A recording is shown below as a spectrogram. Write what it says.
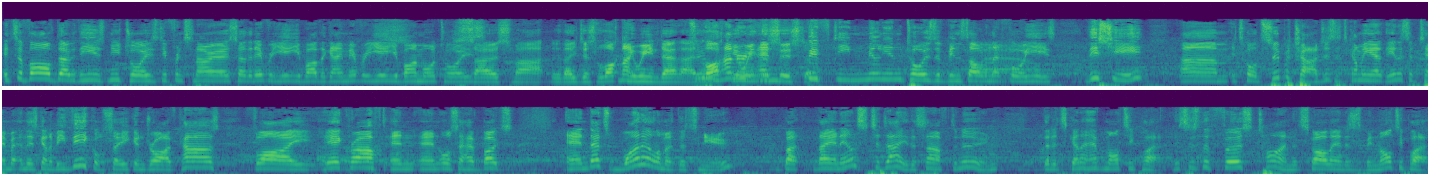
It's evolved over the years, new toys, different scenarios, so that every year you buy the game, every year you buy more toys. So smart. They just lock Mate, you in, don't they? Lock you in the system. 250 million toys have been sold in that four years. This year, um, it's called Superchargers. It's coming out at the end of September, and there's going to be vehicles, so you can drive cars, fly aircraft, and, and also have boats. And that's one element that's new. But they announced today, this afternoon, that it's going to have multiplayer. This is the first time that Skylanders has been multiplayer.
